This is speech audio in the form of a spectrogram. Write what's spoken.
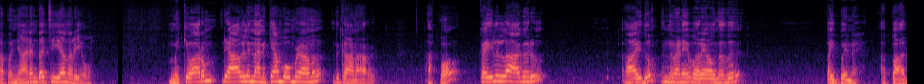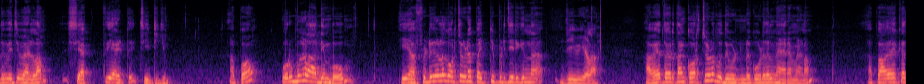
അപ്പം ഞാൻ എന്താ ചെയ്യാന്നറിയോ? മിക്കവാറും രാവിലെ നനയ്ക്കാൻ പോകുമ്പോഴാണ് ഇത് കാണാറ്. അപ്പോൾ കയ്യിലുള്ള ആകെ ഒരു ആയുധം എന്ന് വേണമെങ്കിൽ പറയാവുന്നത് പൈപ്പ് തന്നെ. അപ്പോൾ അത് വെച്ച് വെള്ളം ശക്തിയായിട്ട് ചീറ്റിക്കും. അപ്പോൾ ഉറുമ്പുകൾ ആദ്യം പോവും. ഈ അഫിഡുകൾ കുറച്ചുകൂടെ പറ്റിപ്പിടിച്ചിരിക്കുന്ന ജീവികളാണ് അവയെ തുരത്താൻ കുറച്ചുകൂടെ ബുദ്ധിമുട്ടുണ്ട്. കൂടുതൽ നേരം വേണം. അപ്പോൾ അവയൊക്കെ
